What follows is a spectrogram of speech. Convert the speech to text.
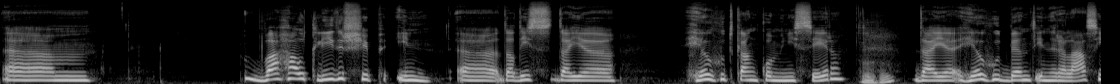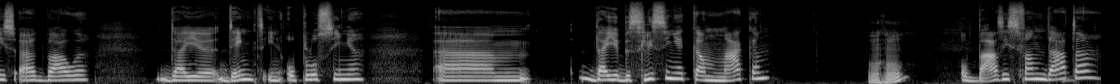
ehm, wat houdt leadership in? Uh, dat is dat je heel goed kan communiceren, mhm. dat je heel goed bent in relaties uitbouwen, dat je denkt in oplossingen, Ehm, dat je beslissingen kan maken mhm. op basis van data,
